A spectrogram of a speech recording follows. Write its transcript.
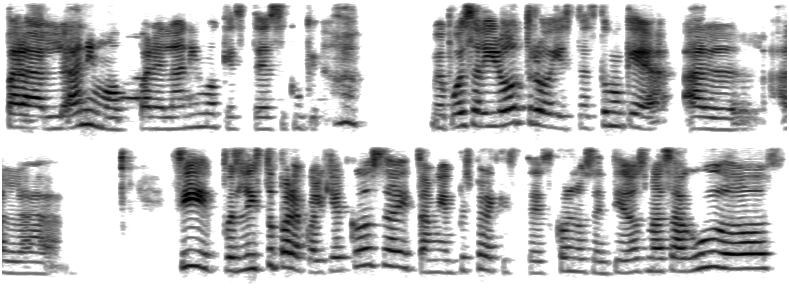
para el ánimo, para el ánimo que estés como que ¡ah! me puede salir otro y estás como que al, a la... Sí, pues listo para cualquier cosa y también pues para que estés con los sentidos más agudos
